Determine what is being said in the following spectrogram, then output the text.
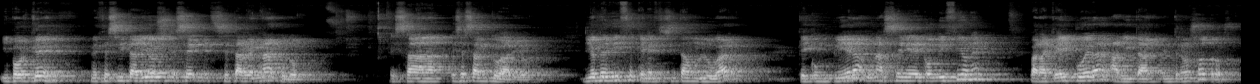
¿Y por qué necesita Dios ese, tabernáculo, ese santuario? Dios le dice que necesita un lugar que cumpliera una serie de condiciones para que Él pueda habitar entre nosotros.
